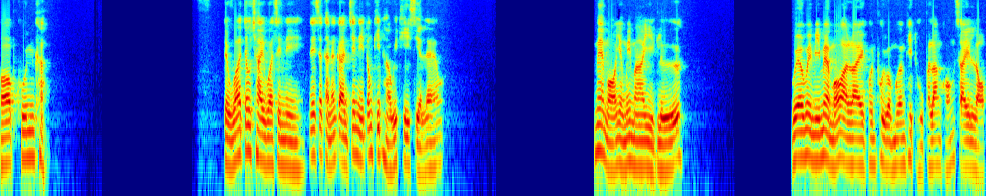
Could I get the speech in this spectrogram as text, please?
ขอบคุณค่ะ แต่ว่าเจ้าชายวาเซเนในสถานการณ์เช่นนี้ต้องคิดหาวิธีเสียแล้ว แม่หมอยังไม่มาอีกหรือ เวลไม่มีแม่หมออะไรคนพูดว่าเมืองที่ถูกพลังของไซหลอบ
